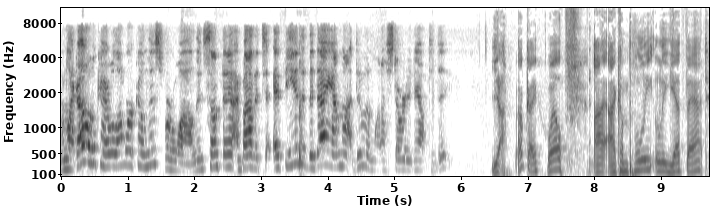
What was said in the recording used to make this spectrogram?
I'm like, oh, okay, well, I'll work on this for a while, and then something. And by the t- at the end of the day, I'm not doing what I started out to do. Yeah. Okay. Well, I, I completely get that,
